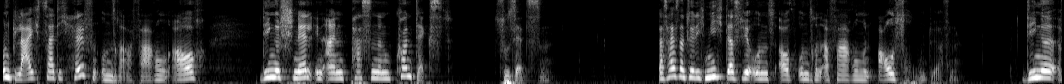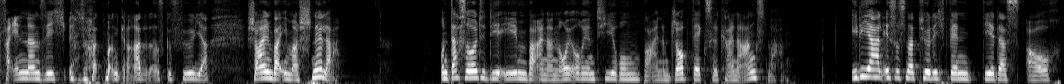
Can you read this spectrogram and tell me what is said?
Und gleichzeitig helfen unsere Erfahrungen auch, Dinge schnell in einen passenden Kontext zu setzen das heißt natürlich nicht, dass wir uns auf unseren Erfahrungen ausruhen dürfen. Dinge verändern sich, so hat man gerade das Gefühl, ja, scheinbar immer schneller. Und das sollte dir eben bei einer Neuorientierung, bei einem Jobwechsel keine Angst machen. Ideal ist es natürlich, wenn dir das auch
